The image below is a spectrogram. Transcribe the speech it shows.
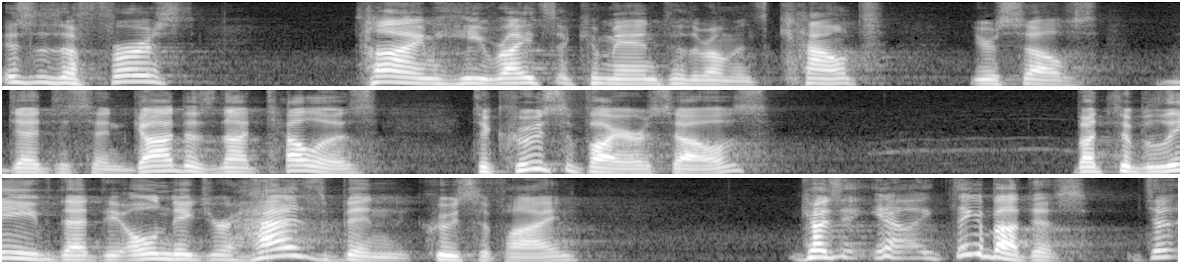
This is the first time he writes a command to the Romans count yourselves dead to sin. God does not tell us to crucify ourselves, but to believe that the old nature has been crucified because, you know, think about this, just,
